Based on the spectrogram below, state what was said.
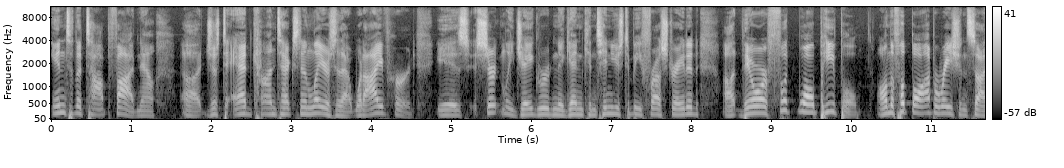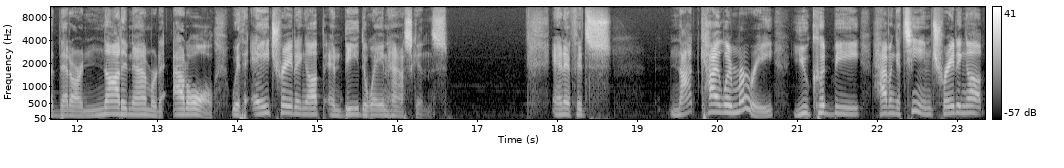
into the top five. Now, uh, just to add context and layers to that, what I've heard is certainly Jay Gruden again continues to be frustrated. Uh, there are football people on the football operations side that are not enamored at all with A, trading up, and B, Dwayne Haskins. And if it's not Kyler Murray, you could be having a team trading up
